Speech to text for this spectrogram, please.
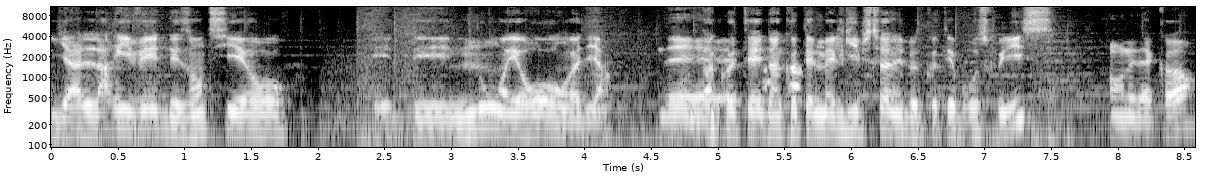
Il y a l'arrivée des anti-héros et des non-héros, on va dire. des- D'un côté, d'un côté le Mel Gibson et de l'autre côté Bruce Willis. On est d'accord.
